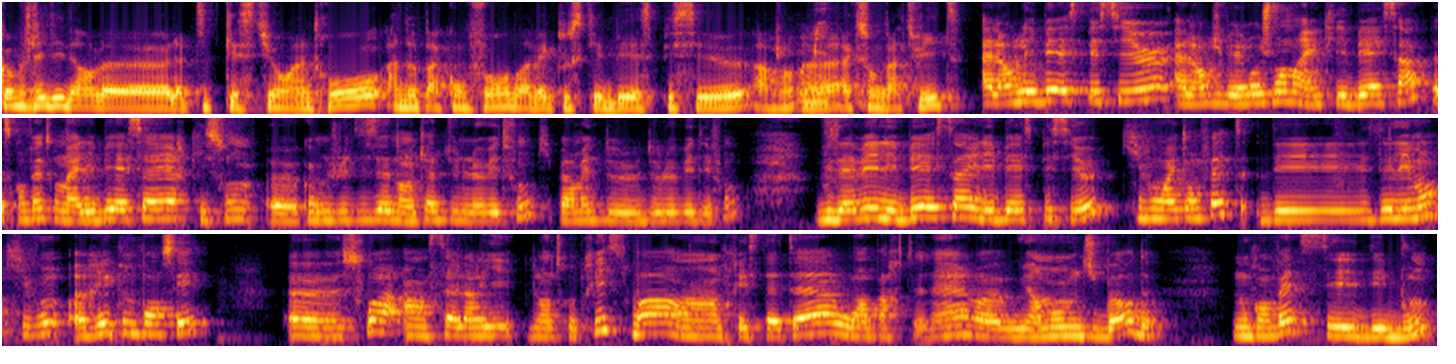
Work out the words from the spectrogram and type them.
Comme je l'ai dit dans le- la petite question intro, à ne pas confondre avec tout ce qui est BSPCE, argent, Oui. euh, action gratuite. Alors les BSPCE, alors je vais rejoindre avec les BSA parce qu'en fait on a les BSAR qui sont, euh, comme je le disais, dans le cadre d'une levée de fonds, qui permettent de, de lever des fonds. Vous avez les BSA et les BSPCE qui vont être en fait des éléments qui vont récompenser euh, soit un salarié de l'entreprise, soit un prestataire ou un partenaire ou un membre du board. Donc en fait c'est des bons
